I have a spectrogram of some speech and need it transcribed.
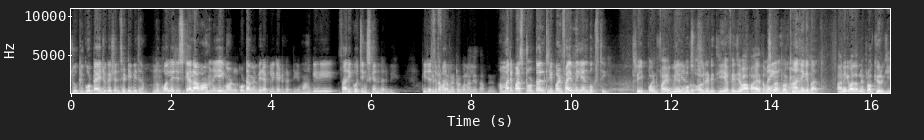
क्योंकि कोटा एजुकेशन सिटी भी था तो हम्म। कॉलेजेस के अलावा हमने यही मॉडल कोटा में भी रेप्लिकेट कर दिया वहाँ की सारी कोचिंग्स के अंदर भी कि जैसे कितना बड़ा नेटवर्क बना लिया था आपने? हमारे पास टोटल 3.5 मिलियन बुक्स थी। 3.5 मिलियन बुक्स ऑलरेडी थी या फिर जब आप आए तब उसके बाद प्रोक्यूर आने के बाद। आने के बाद आपने प्रोक्यूर की?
